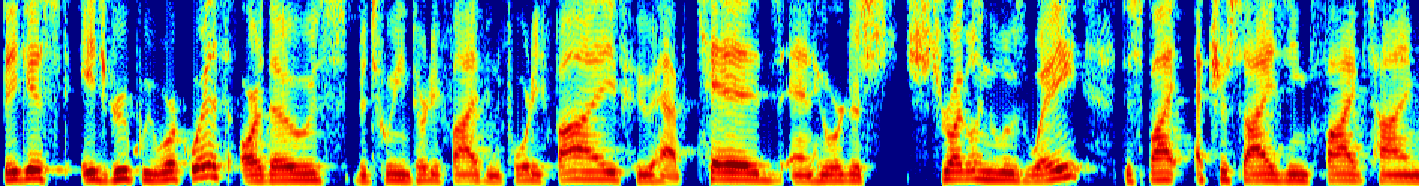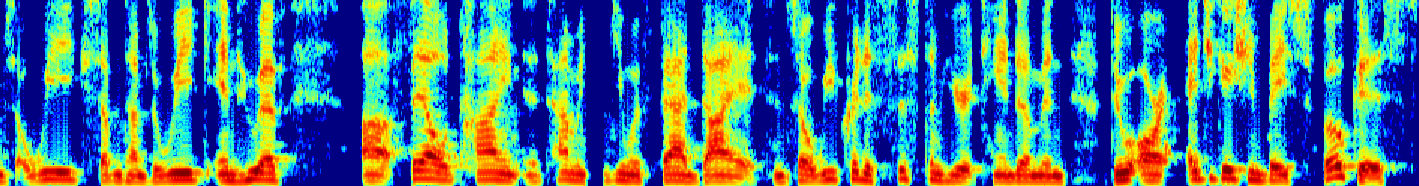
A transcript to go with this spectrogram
biggest age group we work with are those between 35 and 45 who have kids and who are just struggling to lose weight despite exercising five times a week, seven times a week, and who have uh, failed time and time again with fad diets. And so we've created a system here at Tandem, and through our education based focus,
